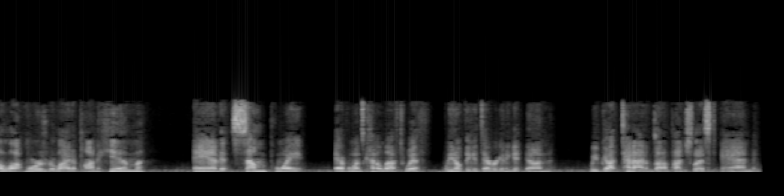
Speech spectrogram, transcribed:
A lot more is relied upon him. And at some point, everyone's kind of left with, we don't think it's ever going to get done we've got 10 items on a punch list and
